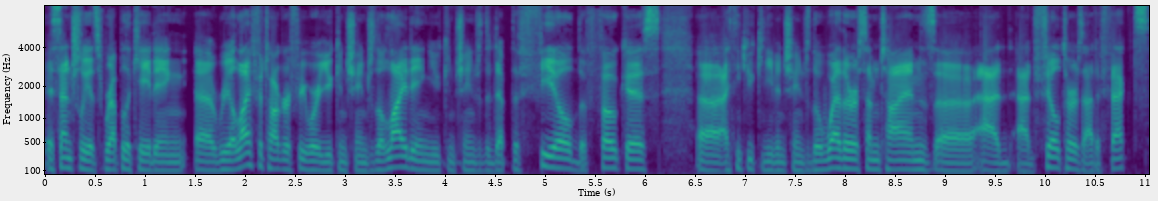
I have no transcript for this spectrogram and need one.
Essentially, it's replicating uh, real-life photography where you can change the lighting, you can change the depth of field, the focus. Uh, I think you can even change the weather sometimes, uh, add add filters, add effects.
